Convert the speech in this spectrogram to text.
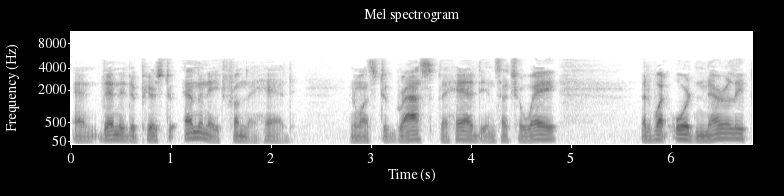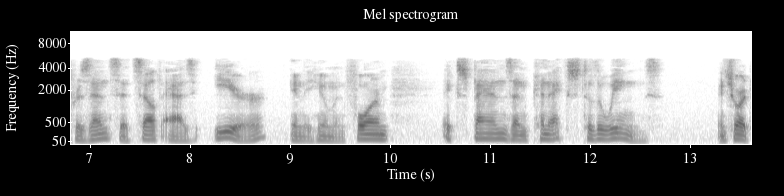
and then it appears to emanate from the head and wants to grasp the head in such a way that what ordinarily presents itself as ear in the human form expands and connects to the wings. In short,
